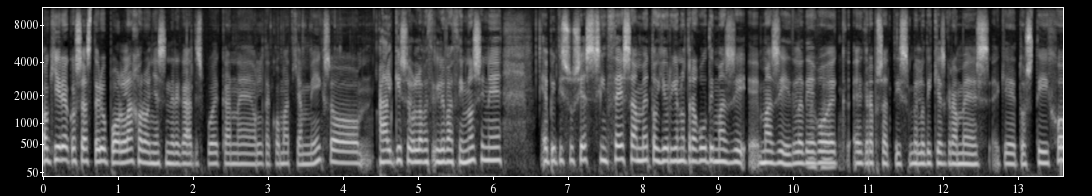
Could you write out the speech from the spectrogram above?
Ο Κύριακος Αστερίου, πολλά χρόνια συνεργάτης που έκανε όλα τα κομμάτια μίξ. Ο Άλκης ο Λαβαθ- Λεβαθινός είναι, επί της ουσίας συνθέσαμε το γεωργιανό τραγούδι μαζί. ε, μαζί. Δηλαδή εγώ έκ- έγραψα τις μελωδικές γραμμές και το στίχο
